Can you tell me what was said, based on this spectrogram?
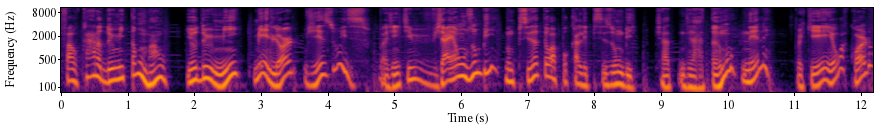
Falo, cara, eu dormi tão mal. E eu dormi melhor. Jesus, a gente já é um zumbi. Não precisa ter o apocalipse zumbi. Já já estamos nele. Porque eu acordo,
